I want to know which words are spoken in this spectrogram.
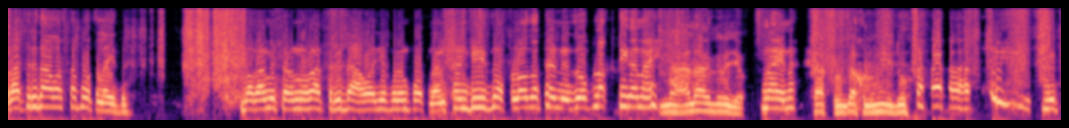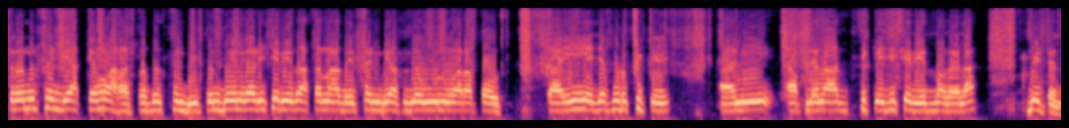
रात्री दहा वाजता पोहोचला इथं. बघा मित्रांनो रात्री दहा वाजेपर्यंत पोहोचला आणि थंडी झोपला होता. थंडी झोप लागते का नाही? नाही लागली रे जेव. नाही ना? टाकून टाकून मी येतो. मित्रांनो थंडी अख्ख्या महाराष्ट्रातच थंडी. पण बैलगाडी शर्यत असा नाद आहे थंडी असू द्या ऊन वारा पाऊस काही याच्यापुढे पिके आणि आपल्याला आज चिकेची शर्यत बघायला भेटल.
